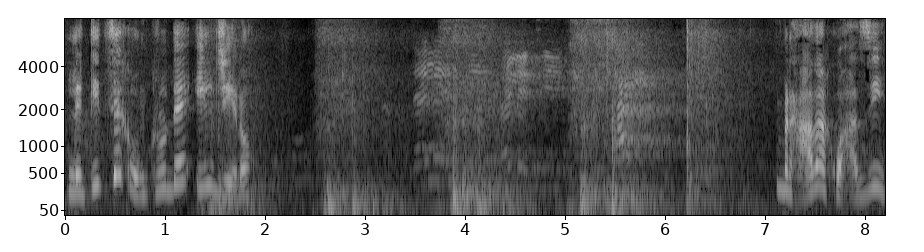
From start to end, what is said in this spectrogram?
Letizia conclude il giro. Brava, quasi.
